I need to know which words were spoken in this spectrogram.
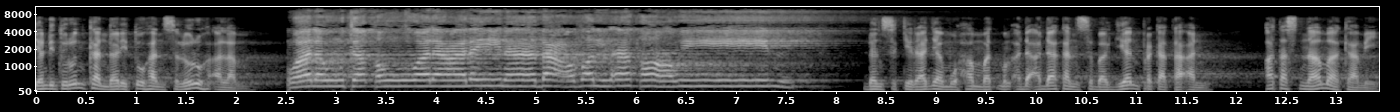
yang diturunkan dari Tuhan seluruh alam. ولو تقول علينا بعض الأقاويل dan sekiranya Muhammad mengada-adakan sebagian perkataan atas nama kami,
